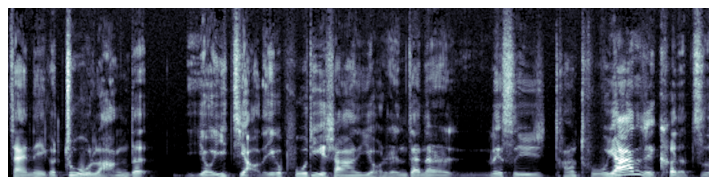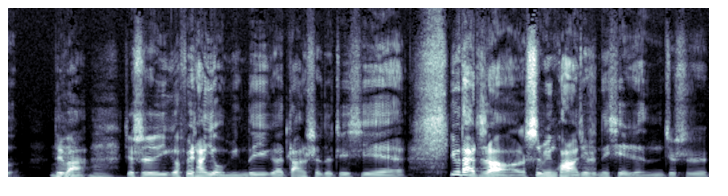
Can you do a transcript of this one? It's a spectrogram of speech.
在那个柱廊的有一角的一个铺地上，有人在那儿类似于好像涂鸦的这刻的字，对吧？嗯就是一个非常有名的一个当时的这些，因为大家知道市民广场就是那些人，就是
